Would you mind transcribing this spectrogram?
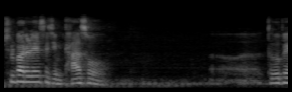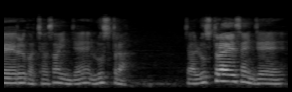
출발을 해서 지금 다소, 어, 더베를 거쳐서 이제 루스트라. 자, 루스트라에서 이제,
